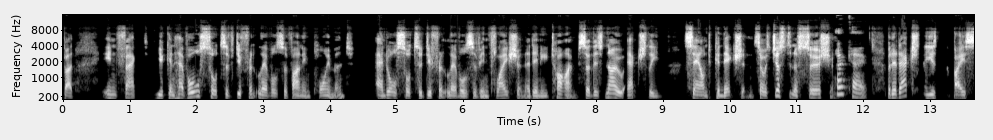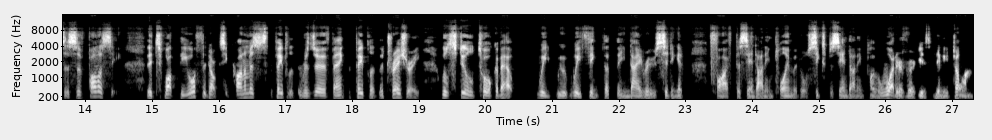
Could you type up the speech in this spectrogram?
But in fact, you can have all sorts of different levels of unemployment and all sorts of different levels of inflation at any time. So there's no actually sound connection. So it's just an assertion. Okay. But it actually is the basis of policy. It's what the orthodox economists, the people at the Reserve Bank, the people at the Treasury will still talk about. We, we think that the NAIRU is sitting at 5% unemployment or 6% unemployment, whatever it is at any time.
